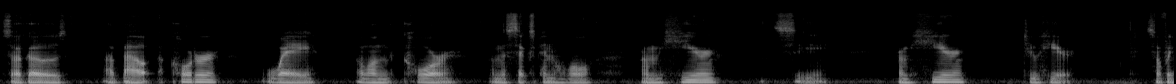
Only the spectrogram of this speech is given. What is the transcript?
So it goes about a quarter way along the core on the six pin hole from here, let's see, from here to here. So if we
